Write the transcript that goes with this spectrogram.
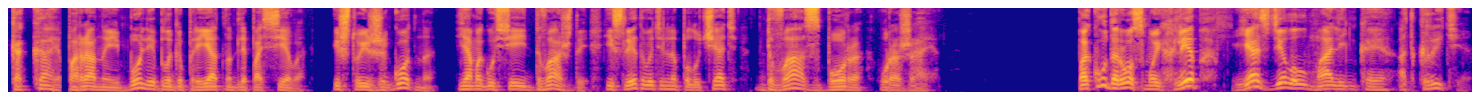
какая пора наиболее благоприятна для посева, и что ежегодно я могу сеять дважды и, следовательно, получать два сбора урожая. Покуда рос мой хлеб, я сделал маленькое открытие,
